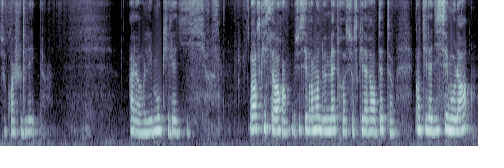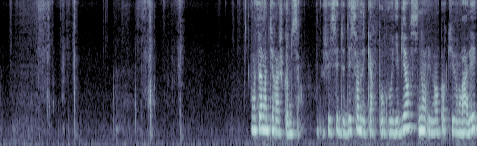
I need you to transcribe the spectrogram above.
je crois que je l'ai. Alors, les mots qu'il a dit. Alors, ce qui sort, hein. j'essaie vraiment de me mettre sur ce qu'il avait en tête quand il a dit ces mots-là. On va faire un tirage comme ça. Je vais essayer de descendre les cartes pour que vous voyez bien. Sinon, il y en a encore qui vont râler.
